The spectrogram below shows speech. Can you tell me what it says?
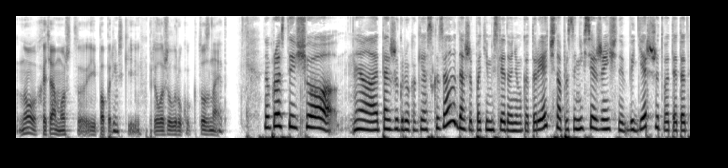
ну, хотя, может, и Папа Римский приложил руку, кто знает. Ну, просто еще, э, так же говорю, как я сказала, даже по тем исследованиям, которые я читала, просто не все женщины выдерживают вот этот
